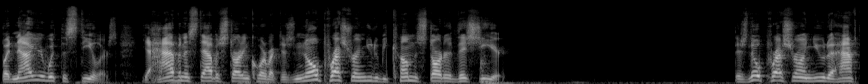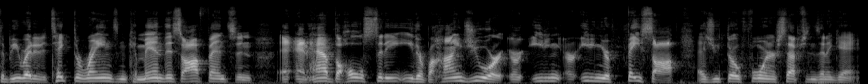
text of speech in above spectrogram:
But now you're with the Steelers. You have an established starting quarterback. There's no pressure on you to become the starter this year. There's no pressure on you to have to be ready to take the reins and command this offense and and have the whole city either behind you or, or eating or eating your face off as you throw four interceptions in a game.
